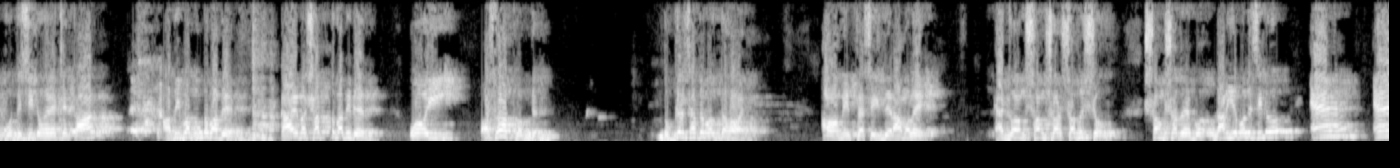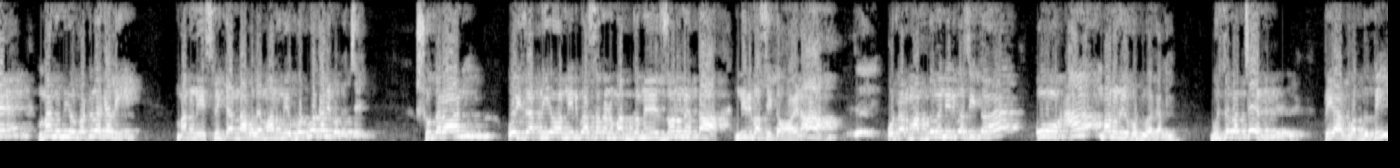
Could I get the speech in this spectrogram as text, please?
প্রতিষ্ঠিত হয়েছে কার? আধিপত্যবাদের কায়মা সত্যবাদীদের ওই অসৎ লোকদের। দুঃখের সাথে বলতে হয় আওয়ামী ফ্যাসিস্টদের আমলে একজন সংসদ সদস্য সংসদে দাঁড়িয়ে বলেছিল "এ, এ, মাননীয় পটুয়াখালী মাননীয় স্পিকার না বলে মাননীয় পটুয়াখালী বলেছে। সুতরাং ওই জাতীয় নির্বাচনের মাধ্যমে জননেতা নির্বাচিত হয় না। ওটার মাধ্যমে নির্বাচিত ও আ মাননীয় পটুয়াখালী। বুঝতে পারছেন? ক্রিয়ার পদ্ধতি,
